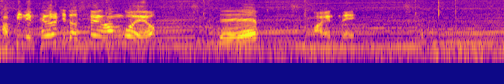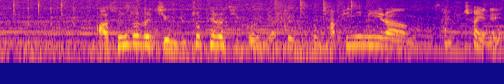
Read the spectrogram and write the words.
박피님 페널티 다 수행한 거예요? 네. 망했네. 아 순도를 지금 6초 페널티 있거든요? 지금 자피님이랑 3초 차이네?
